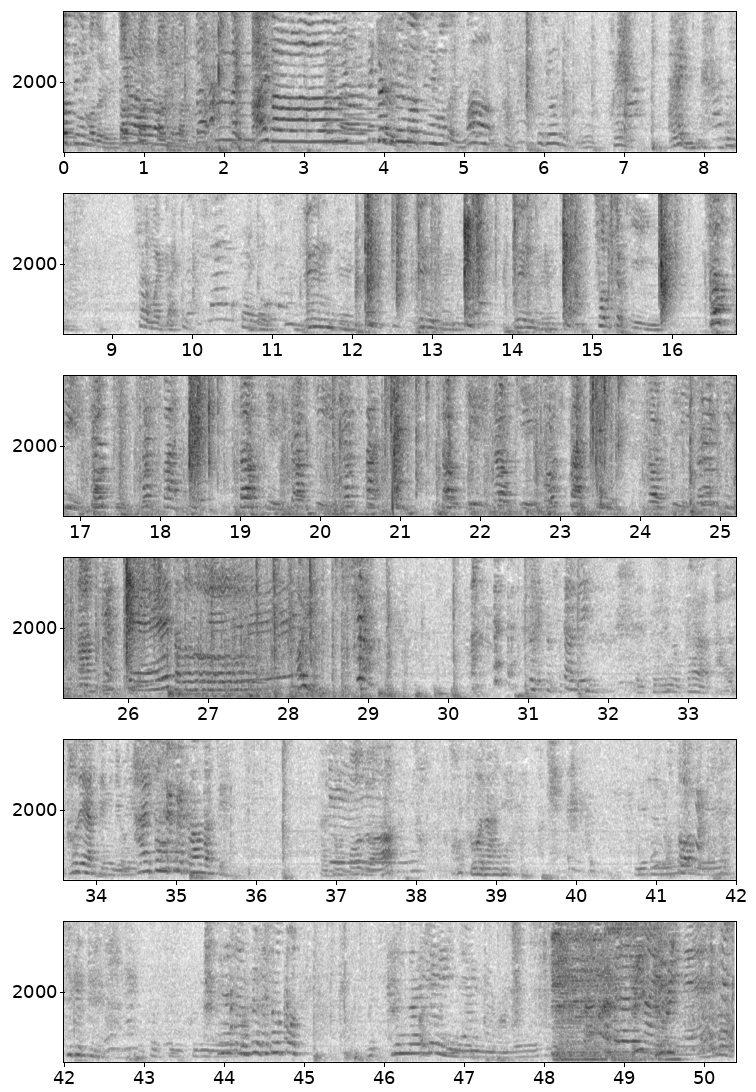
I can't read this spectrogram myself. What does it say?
お家に戻る。タッタッタッタッタはいバイバイ。さあ自分のお家に戻ります。上手だったね。はい。したらもう一回。えっとズンズンズンズンズンズンチョキチョキチョキチョキチョキパチチョキチョキチョキパチチョキチョキチョキパチ下でやってみようか。さあ音でやってみるよ。最初のポーズなんだっけ？最初のポーズは？ここだね。音音すぐ来る。みなちゃん最初のポーズ。ぶつかんないようにね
